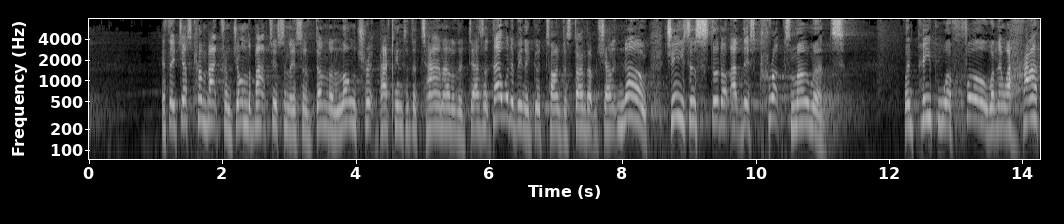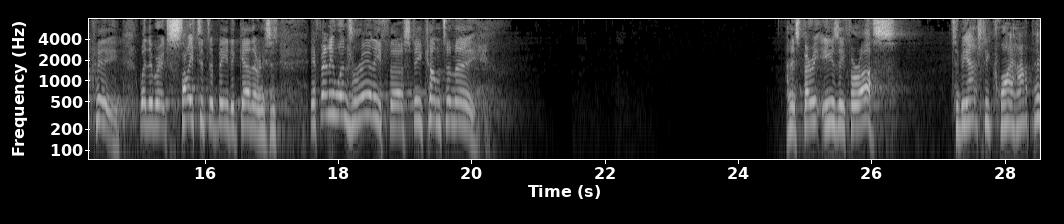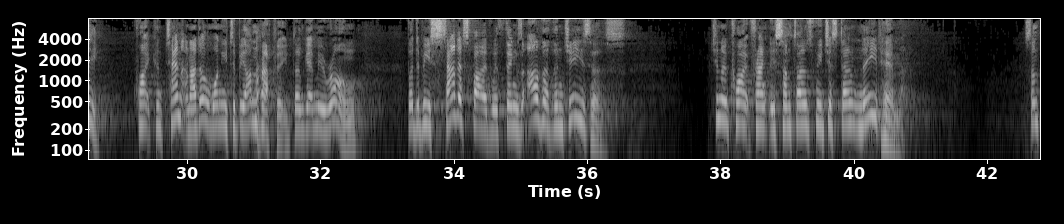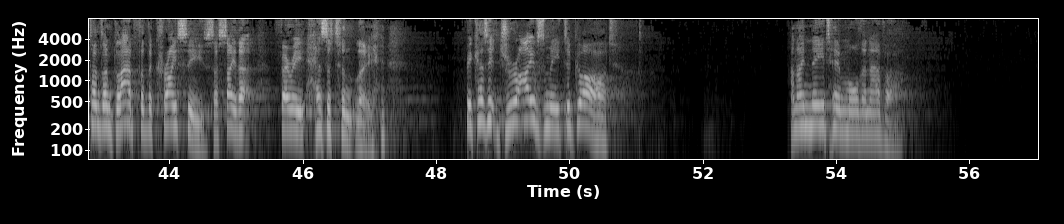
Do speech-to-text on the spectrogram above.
If they'd just come back from John the Baptist and they sort of done the long trip back into the town out of the desert, that would have been a good time to stand up and shout it. No, Jesus stood up at this crux moment when people were full, when they were happy, when they were excited to be together. And he says, if anyone's really thirsty, come to me. And it's very easy for us to be actually quite happy, quite content. And I don't want you to be unhappy, don't get me wrong, but to be satisfied with things other than Jesus. Do you know, quite frankly, sometimes we just don't need Him. Sometimes I'm glad for the crises. I say that very hesitantly because it drives me to God. And I need Him more than ever.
